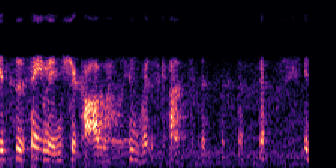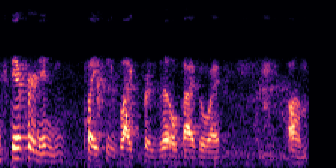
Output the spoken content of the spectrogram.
it's the same in Chicago and Wisconsin. it's different in places like Brazil, by the way. Um,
